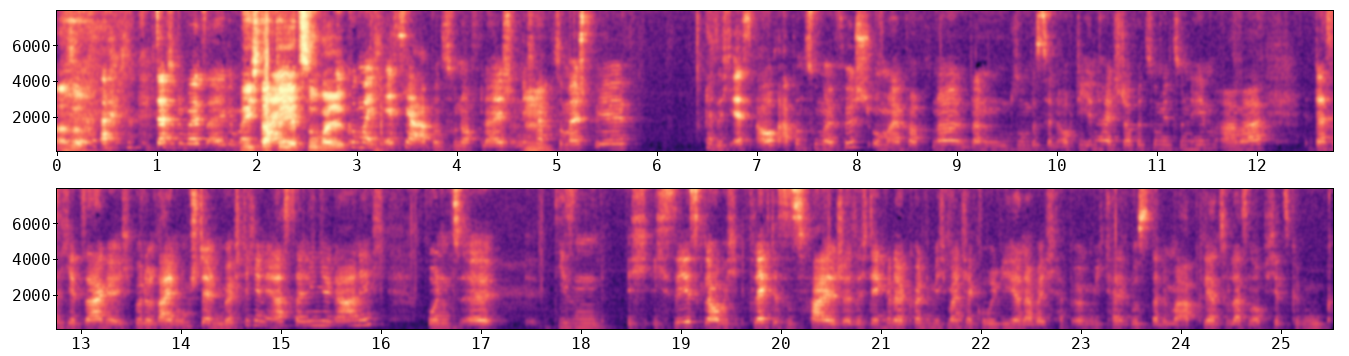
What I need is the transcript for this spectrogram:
Also, Ich dachte, du meinst allgemein. Nee, ich dachte Nein. jetzt so, weil- Nee, guck mal, ich esse ja ab und zu noch Fleisch. Und ich Mhm. habe zum Beispiel, also ich esse auch ab und zu mal Fisch, um einfach ne, dann so ein bisschen auch die Inhaltsstoffe zu mir zu nehmen. Aber dass ich jetzt sage, ich würde rein umstellen, möchte ich in erster Linie gar nicht. Und äh, diesen, ich, ich sehe es, glaube ich, vielleicht ist es falsch. Also ich denke, da könnte mich mancher korrigieren, aber ich habe irgendwie keine Lust, dann immer abklären zu lassen, ob ich jetzt genug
